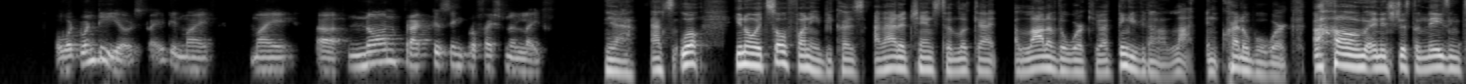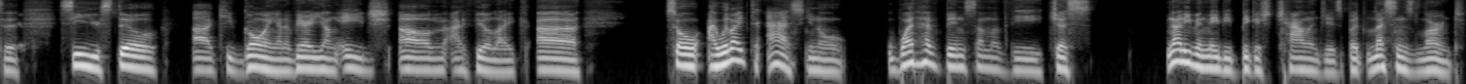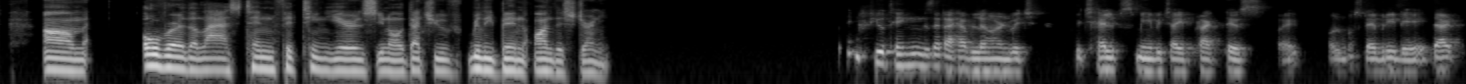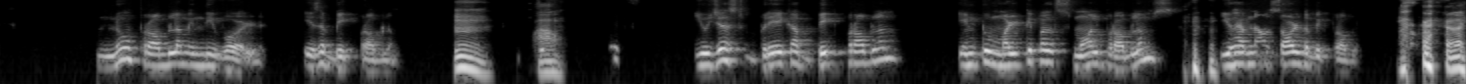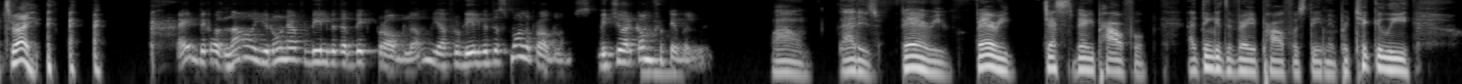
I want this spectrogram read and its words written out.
over 20 years, right? In my my uh, non-practicing professional life. Yeah, absolutely. Well, you know, it's so funny because I've had a chance to look at a lot of the work you. I think you've done a lot, incredible work. Um, and it's just amazing to see you still uh keep going at a very young age. Um, I feel like uh so I would like to ask, you know, what have been some of the just not even maybe biggest challenges, but lessons learned um over the last 10 15 years you know that you've really been on this journey i think a few things that i have learned which which helps me which i practice right almost every day that no problem in the world is a big problem mm. wow you just break a big problem into multiple small problems you have now solved the big problem that's right right? Because now you don't have to deal with a big problem, you have to deal with the smaller problems, which you are mm. comfortable with. Wow, that is very, very, just very powerful. I think it's a very powerful statement, particularly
